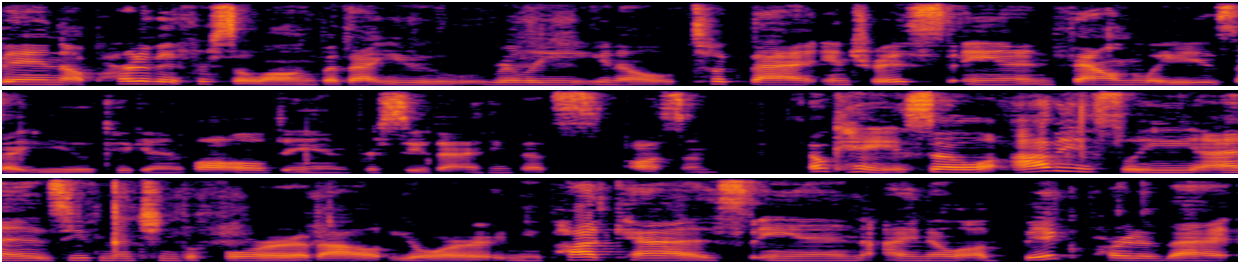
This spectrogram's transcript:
been a part of it for so long, but that you really, you know, took that interest and found ways that you could get involved and pursue that. I think that's awesome. Okay, so obviously, as you've mentioned before about your new podcast, and I know a big part of that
